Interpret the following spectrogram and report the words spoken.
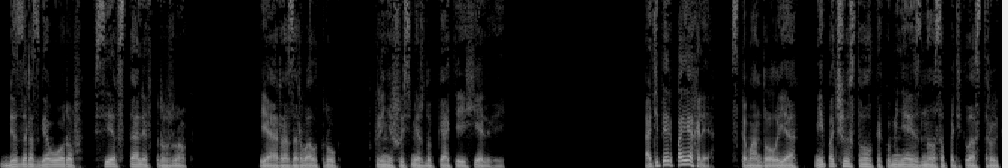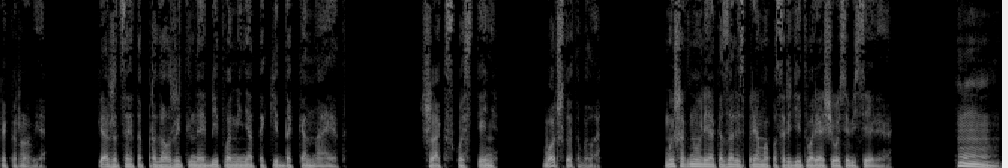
Без разговоров все встали в кружок. Я разорвал круг, вклинившись между Катей и Хельгой. «А теперь поехали!» — скомандовал я и почувствовал, как у меня из носа потекла струйка крови. Кажется, эта продолжительная битва меня таки доконает. Шаг сквозь тень. Вот что это было. Мы шагнули и оказались прямо посреди творящегося веселья. Хм.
